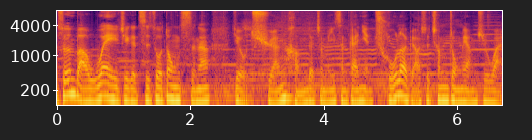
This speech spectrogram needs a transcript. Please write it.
所以我们把 weigh 这个词做动词呢，就有权衡的这么一层概念。除了表示称重量之外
